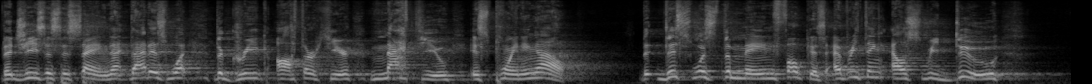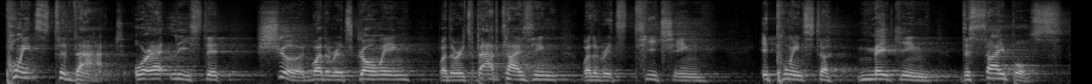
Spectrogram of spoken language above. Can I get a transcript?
that Jesus is saying. That, that is what the Greek author here, Matthew, is pointing out. This was the main focus. Everything else we do points to that, or at least it should, whether it's going, whether it's baptizing, whether it's teaching, it points to making disciples.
